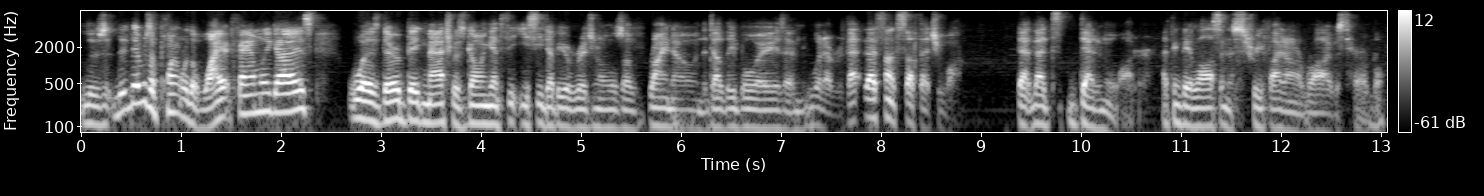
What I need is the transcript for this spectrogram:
Lose. There was a point where the Wyatt family guys was their big match was going against the ECW originals of Rhino and the Dudley Boys and whatever. That that's not stuff that you want. That that's dead in the water. I think they lost in a street fight on a Raw. It was terrible.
